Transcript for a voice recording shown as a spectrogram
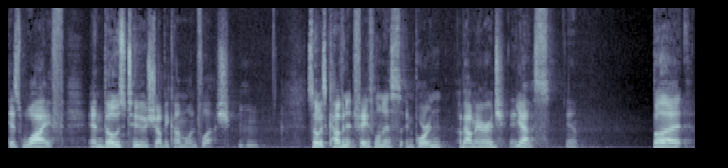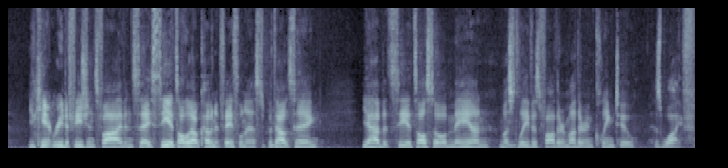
his wife, and those two shall become one flesh. Mm-hmm. So, is covenant faithfulness important about marriage? Amen. Yes. Yeah. But you can't read Ephesians 5 and say, see, it's all about covenant faithfulness mm-hmm. without saying, yeah, but see, it's also a man must leave his father and mother and cling to his wife.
